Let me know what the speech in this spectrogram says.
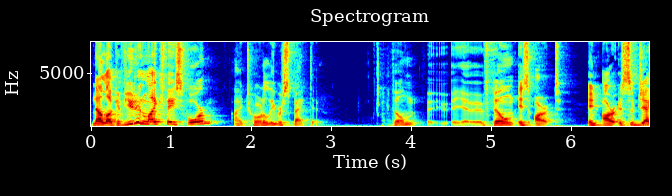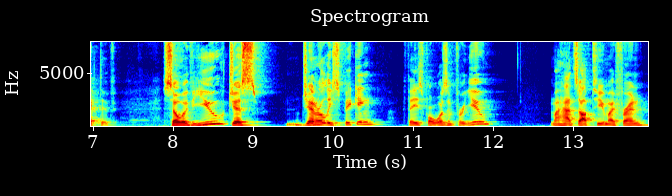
Now, look, if you didn't like Phase 4, I totally respect it. Film, uh, uh, film is art, and art is subjective. So if you just, generally speaking, Phase 4 wasn't for you, my hat's off to you, my friend.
